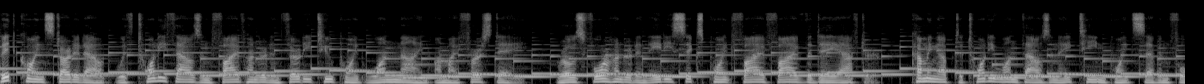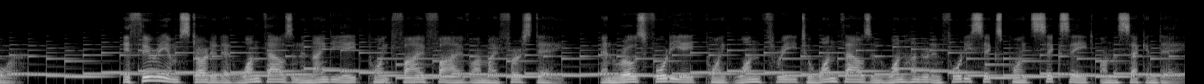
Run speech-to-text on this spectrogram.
Bitcoin started out with 20,532.19 on my first day, rose 486.55 the day after, coming up to 21,018.74. Ethereum started at 1,098.55 on my first day, and rose 48.13 to 1,146.68 on the second day.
